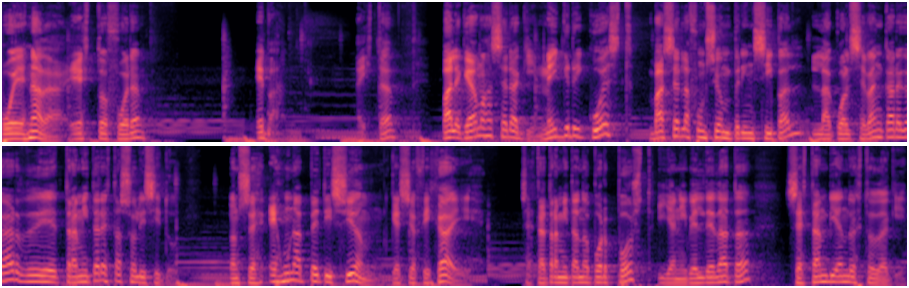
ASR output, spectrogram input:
Pues nada, esto fuera. Epa, ahí está. Vale, ¿qué vamos a hacer aquí? Make request va a ser la función principal, la cual se va a encargar de tramitar esta solicitud. Entonces, es una petición que si os fijáis, se está tramitando por post y a nivel de data se está enviando esto de aquí.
